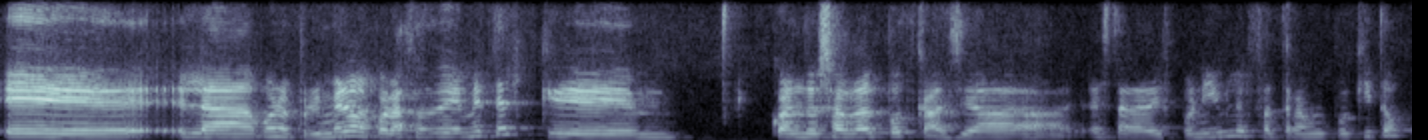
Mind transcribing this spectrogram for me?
eh, la, bueno, primero el corazón de Demeter, que cuando salga el podcast ya estará disponible, faltará muy poquito.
